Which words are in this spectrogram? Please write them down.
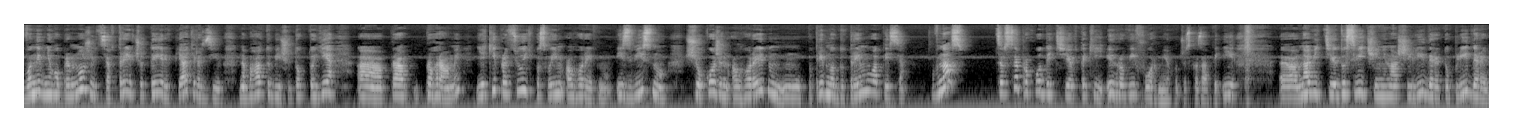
вони в нього примножуються в 3, в 4, в 5 разів набагато більше. Тобто є програми, які працюють по своїм алгоритмам. І звісно, що кожен алгоритм потрібно дотримуватися. В нас це все проходить в такій ігровій формі, я хочу сказати. І е, навіть досвідчені наші лідери, топ-лідери,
